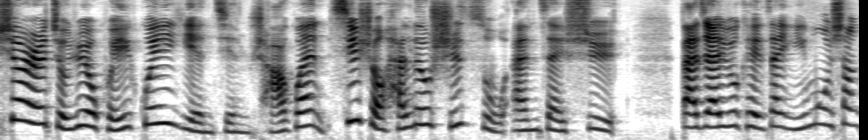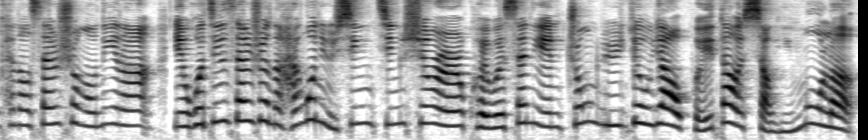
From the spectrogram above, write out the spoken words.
宣儿九月回归演检察官，携手韩流始祖安在旭。大家又可以在荧幕上看到三顺欧尼啦！演活金三顺的韩国女星金宣儿，暌违三年，终于又要回到小荧幕了。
